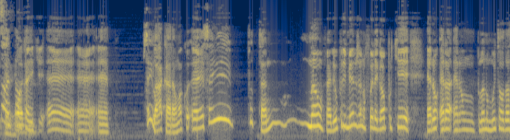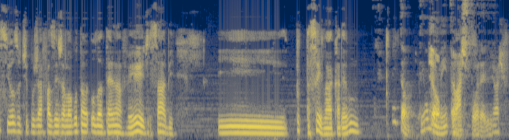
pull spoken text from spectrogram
Não, então, Kaique, é, é, é. Sei lá, cara, uma coisa. É, esse aí. Puta, n- não, velho. O primeiro já não foi legal porque era, era, era um plano muito audacioso, tipo, já fazer já logo o, Lanterna Verde, sabe? E. Puta, sei lá, cara. Eu, Então, tem um Eu- momento eu na acho- história aí. eu acho,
